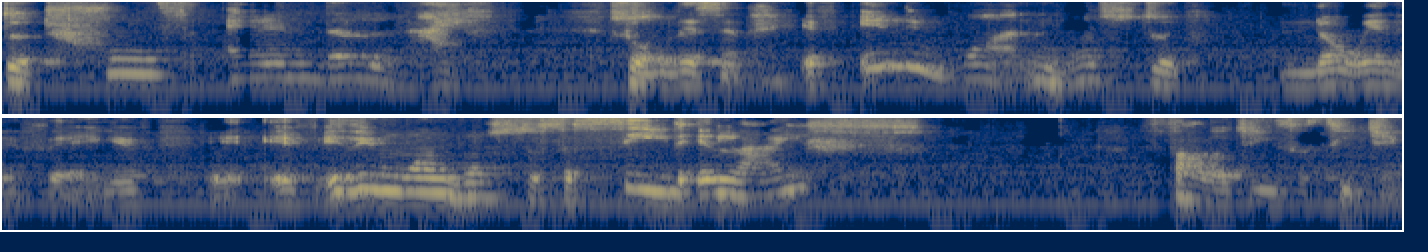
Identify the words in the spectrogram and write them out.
the truth, and the life. So listen, if anyone wants to know anything, if if anyone wants to succeed in life, follow Jesus' teaching.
